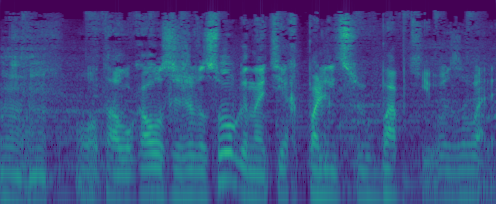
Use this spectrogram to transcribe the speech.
Угу. Вот, а у кого высоко, на тех полицию бабки вызывали.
